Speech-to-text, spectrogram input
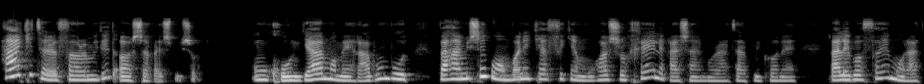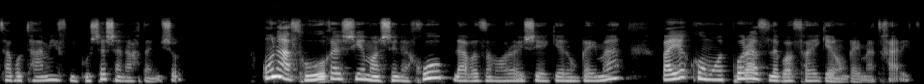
هر کی ترسا رو می‌دید عاشقش می‌شد. اون خونگرم و مهربون بود و همیشه به عنوان کسی که موهاش رو خیلی قشنگ مرتب می‌کنه و لباسهای مرتب و تمیز میپوشه شناخته می‌شد. اون از حقوقش یه ماشین خوب، لوازم آرایشی گرون قیمت و یه کمد پر از لباسهای گرون قیمت خرید.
